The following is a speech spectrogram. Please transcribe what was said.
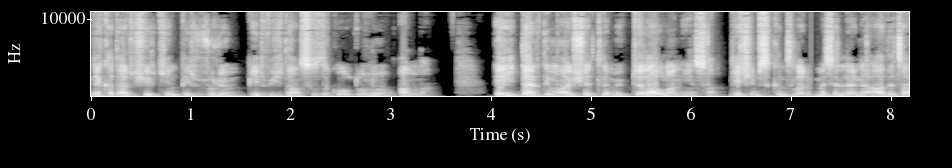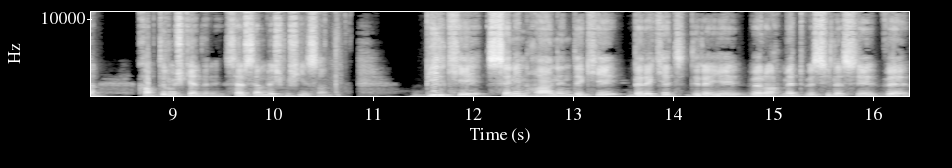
Ne kadar çirkin bir zulüm, bir vicdansızlık olduğunu anla. Ey derdi maişetle müptela olan insan, geçim sıkıntıları meselelerine adeta kaptırmış kendini, sersemleşmiş insan. Bil ki senin hanendeki bereket direği ve rahmet vesilesi ve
